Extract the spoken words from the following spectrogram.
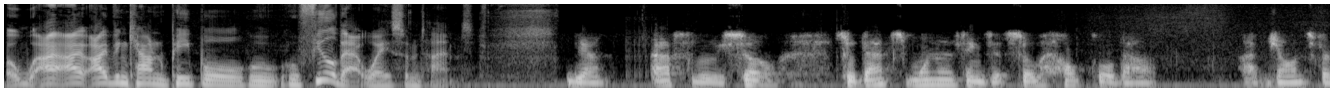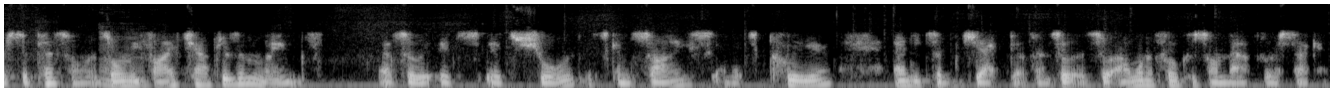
I, I- I've encountered people who, who feel that way sometimes. Yeah, absolutely. So, so that's one of the things that's so helpful about uh, John's first epistle. It's only five chapters in length, and so it's it's short, it's concise, and it's clear, and it's objective. And so, so I want to focus on that for a second.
